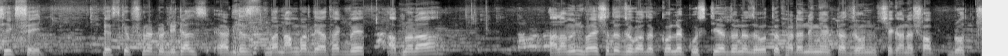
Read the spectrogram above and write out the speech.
six eight ডেসক্রিপশনে একটু ডিটেলস অ্যাড্রেস বা নাম্বার দেওয়া থাকবে। আপনারা আলামিন ভাইয়ের সাথে যোগাযোগ করলে কুষ্টিয়ার জন্য যেহেতু ফ্যাডানিং একটা জোন সেখানে সব রোচ্চ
